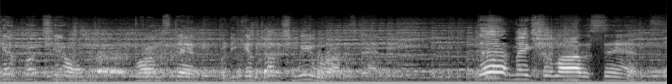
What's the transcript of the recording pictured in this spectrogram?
can't punch him where I'm standing, but he can punch me where I'm standing. That makes a lot of sense.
